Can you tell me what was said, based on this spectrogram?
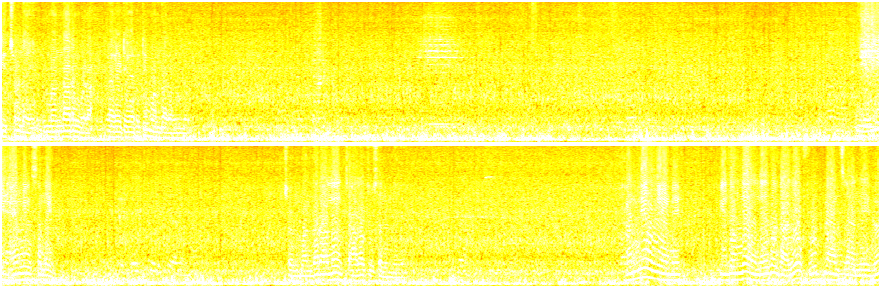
ఇది చూడండి మందారం కూడా. వెరైటీ వెరైటీ మందారం ఉంది. ఇవన్నీ హ్యాంగింగ్స్ ఉన్నాయి చూడండి మందరాలే చాలా చూశాను నేను. అన్నీ ఉన్నాయండి. ఇది ఉంది అది లేదు కాదు. ఫ్రూట్ ప్లాంట్స్ కానీ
